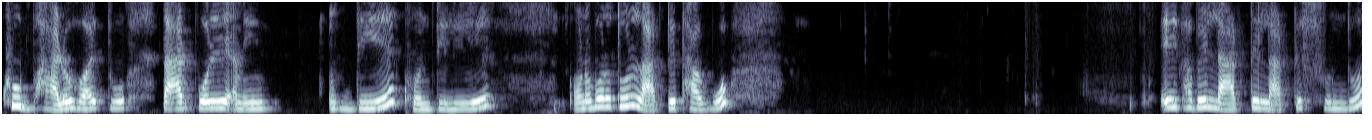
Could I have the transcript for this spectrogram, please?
খুব ভালো হয় তো তারপরে আমি দিয়ে খুন্তি নিয়ে অনবরত লাড়তে থাকব। এইভাবে লাড়তে লাড়তে সুন্দর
